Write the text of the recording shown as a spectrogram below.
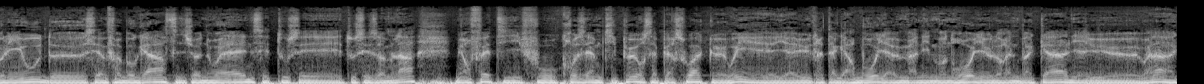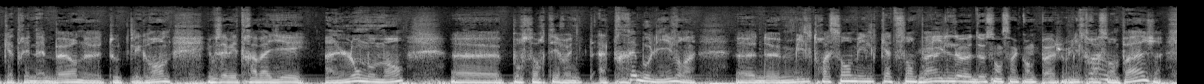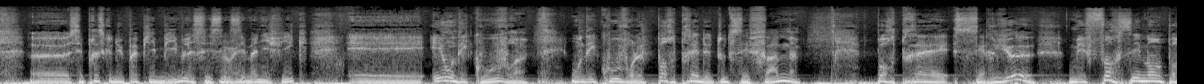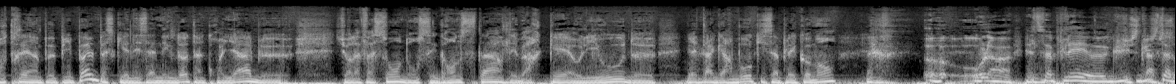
Hollywood, c'est Humphrey Bogart, c'est John Wayne, c'est tous ces tous ces hommes-là. Mais en fait, il faut creuser un petit peu. On s'aperçoit que oui, il y a eu Greta Garbo, il y a eu Marilyn Monroe, il y a eu Lorraine Bacall, il y a eu euh, voilà Catherine Hepburn, euh, toutes les grandes. Et vous avez travaillé un long moment euh, pour sortir une, un très beau livre euh, de 1300, 1400 pages. 1250 pages. oui. 1300 pages. Euh, c'est presque du papier bible, c'est c'est magnifique. Et, et on découvre, on découvre le portrait de toutes ces femmes. Portrait sérieux, mais forcément portrait un peu people, parce qu'il y a des anecdotes incroyables euh, sur la façon dont ces grandes stars débarquaient à Hollywood. Euh, Greta Garbo, qui s'appelait comment? Oh, oh là, elle s'appelait euh, Gus- Gustafsson.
